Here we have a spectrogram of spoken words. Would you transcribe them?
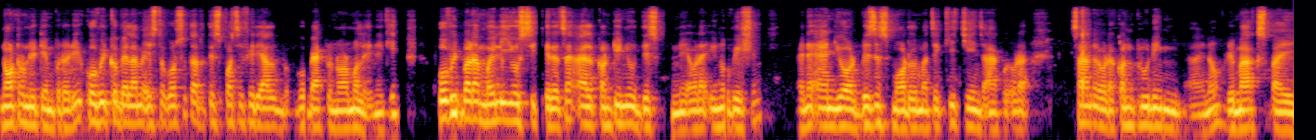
Not only temporary covid को बेलामा यस्तो गर्छु तर त्यसपछि फेरि all go back to normal होइन कि? कोभिडबाट मैले यो सिकेर चाहिँ आई कन्टिन्यू दिस भन्ने एउटा इनोभेसन होइन एन्ड योर बिजनेस मोडलमा चाहिँ के चेन्ज आएको एउटा सानो एउटा कन्क्लुडिङ होइन remarks by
